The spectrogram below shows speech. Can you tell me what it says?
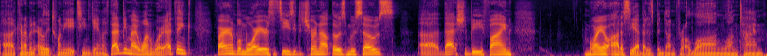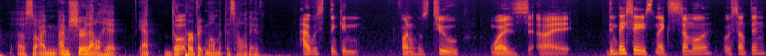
uh, kind of an early 2018 game. Like that'd be my one worry. I think Fire Emblem Warriors, it's easy to churn out those Musos. Uh, that should be fine. Mario Odyssey, I bet, has been done for a long, long time. Uh, so I'm I'm sure that'll hit at the Well- perfect moment this holiday. I was thinking Chronicles 2 was, uh, didn't they say it's like summer or something?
